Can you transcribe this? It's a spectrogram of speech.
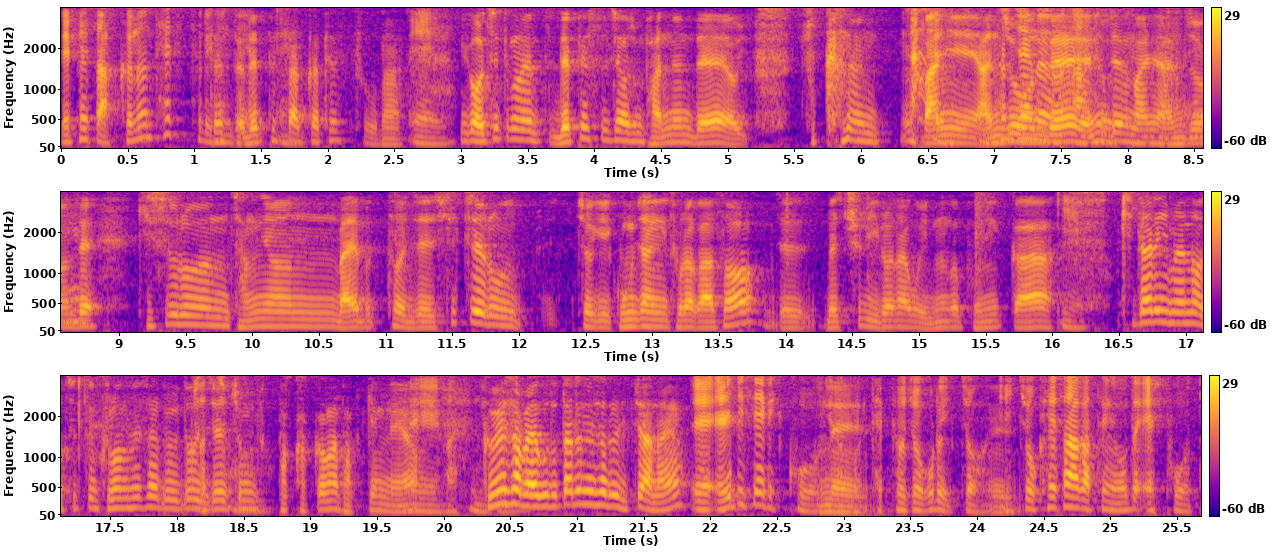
네페스 아크는 테스트를 테스트 현재, 레페스 아까 테스트구나. 예, 예. 이거 어쨌든 간에 네페스 제가 좀 봤는데 주가는 많이 안 현재는 좋은데 안 현재는 많이 안 좋습니다. 예. 좋은데 기술은 작년 말부터 이제 실제로 저기 공장이 돌아가서 이제 매출이 일어나고 있는 걸 보니까 예. 기다리면 어쨌든 그런 회사들도 이제 그렇죠. 좀 바- 각광을 받겠네요. 네, 맞습니다. 그 회사 말고도 다른 회사들 있지 않아요? 예, LB 세비코 네. 대표적으로 있죠. 네. 이쪽 회사 같은 경우도 F5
